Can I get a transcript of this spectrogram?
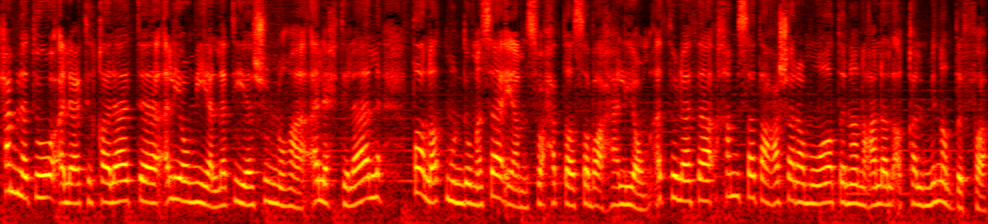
حملة الاعتقالات اليومية التي يشنها الاحتلال طالت منذ مساء أمس وحتى صباح اليوم الثلاثاء 15 مواطنا على الأقل من الضفة.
